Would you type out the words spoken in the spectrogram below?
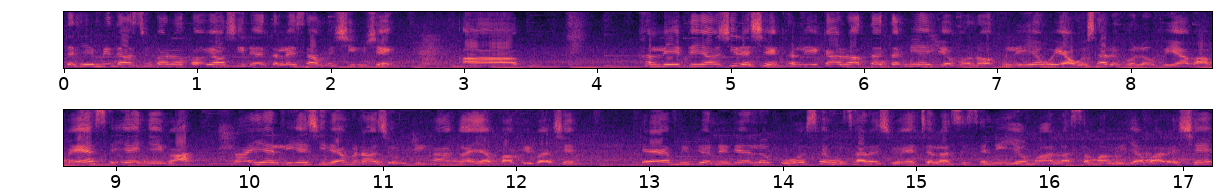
တထေးမိသားစုကတော့3ယောက်ရှိတယ်တလိပ်ဆာမရှိဘူးရှင်အာခလေးတယောက်ရှိတယ်ရှင်ခလေးကတော့အသက်တစ်နှစ်အရွယ်ပေါ့နော်ခလေးရဲ့ဝေယဝိစားတွေကိုလုပ်ပေးရပါမယ်ဆရိတ်ငိမ့်ပါနာရက်လေးရက်ရှိတယ်မနာဆိုဒီခါ900ပတ်ပေးပါရှင်ကဲမိပြနေတဲ့အလုပ်ကိုစိတ်ဝင်စားရဆိုရင်ချက်လာစစ်စနီရုံမှာလာစမလို့ရပါတယ်ရှင်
